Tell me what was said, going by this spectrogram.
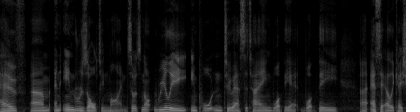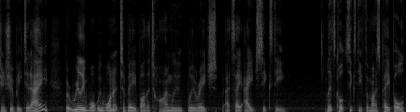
have um, an end result in mind. So it's not really important to ascertain what the what the uh, asset allocation should be today, but really what we want it to be by the time we, we reach, uh, say, age 60. Let's call it 60 for most people,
